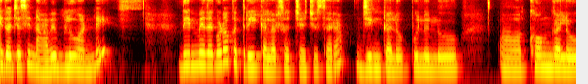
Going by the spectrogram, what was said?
ఇది వచ్చేసి నావి బ్లూ అండి. దీని మీద కూడా ఒక త్రీ కలర్స్ వచ్చాయి చూసారా? జింకలు, పులులు, కొంగలు,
